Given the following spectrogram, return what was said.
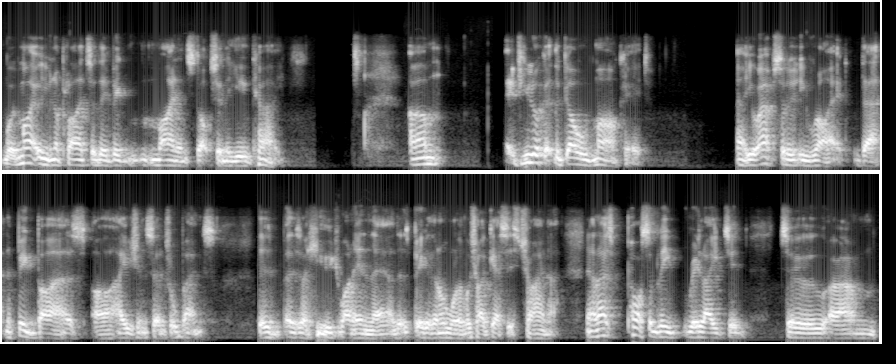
well, it might even apply to the big mining stocks in the UK. Um, if you look at the gold market, Now, you're absolutely right that the big buyers are Asian central banks. There's, there's, a huge one in there that's bigger than all of them, which I guess is China. Now, that's possibly related to um,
